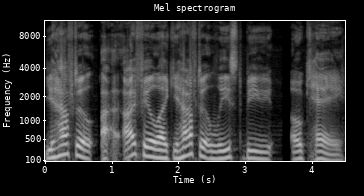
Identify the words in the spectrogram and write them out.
you have to, I, I feel like you have to at least be okay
